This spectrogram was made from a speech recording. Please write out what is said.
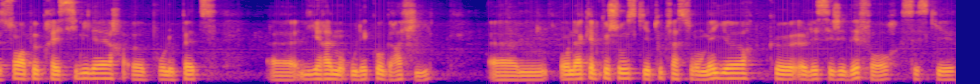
sont à peu près similaires euh, pour le PET, euh, l'IRM ou l'échographie. on a quelque chose qui est de toute façon meilleur que l'ECG d'effort. C'est ce qui est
